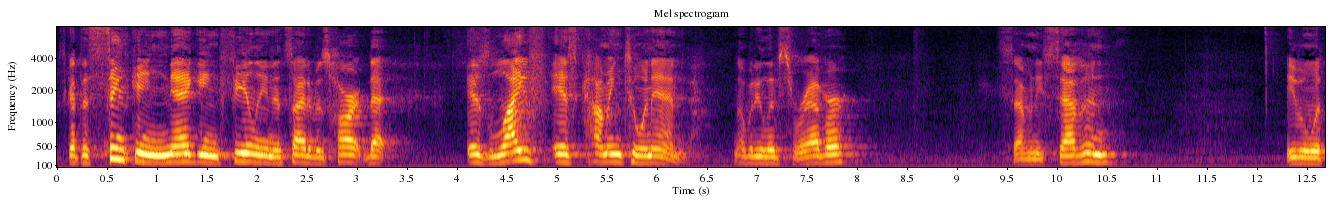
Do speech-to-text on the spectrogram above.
He's got this sinking, nagging feeling inside of his heart that his life is coming to an end. Nobody lives forever. 77. Even with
